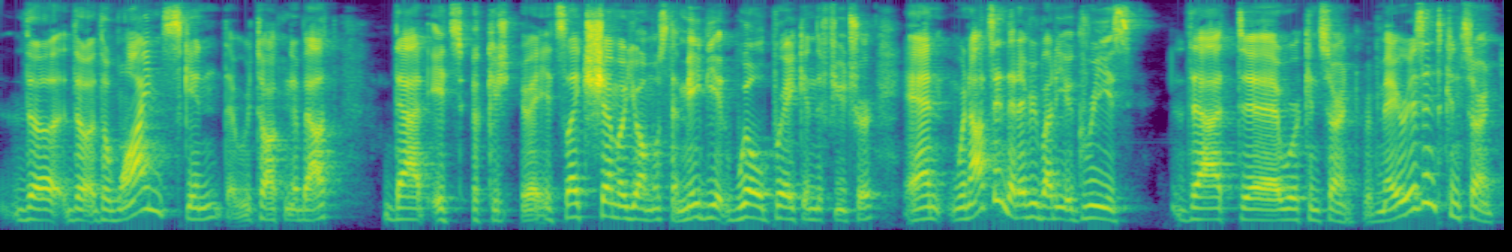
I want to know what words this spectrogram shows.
the, the, the wine skin that we're talking about, that it's a, it's like Shema Yamus, that maybe it will break in the future. And we're not saying that everybody agrees that uh, we're concerned. Rav Meir isn't concerned.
